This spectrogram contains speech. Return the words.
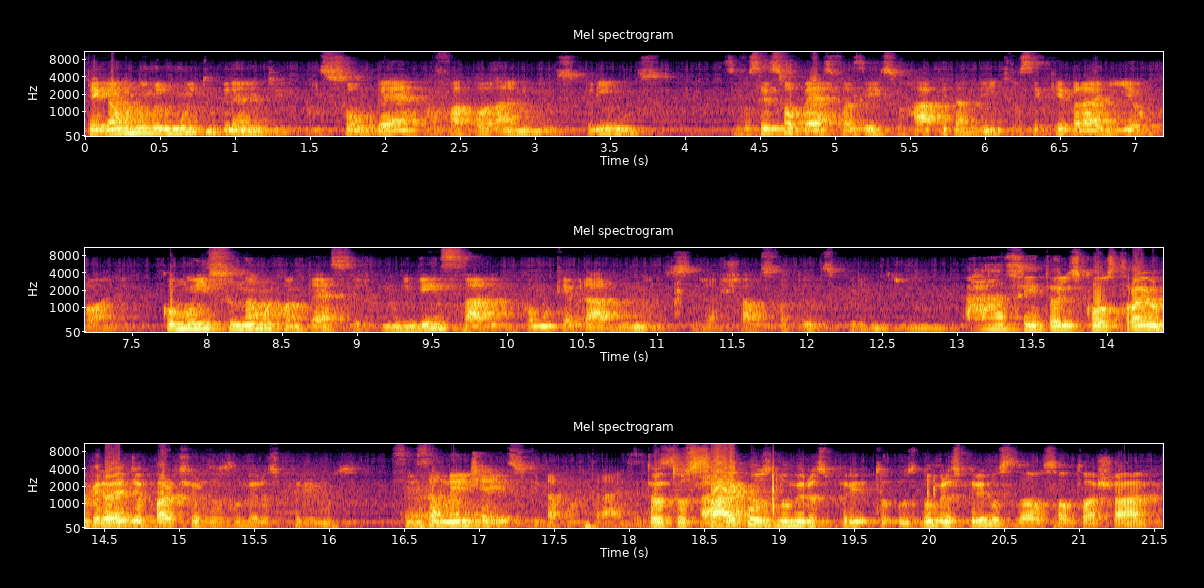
pegar um número muito grande e souber fatorar números primos, se você soubesse fazer isso rapidamente, você quebraria o código. Como isso não acontece, como ninguém sabe como quebrar números, ou seja, achar os fatores primos de um número. Ah, sim, então eles constroem o grande a partir dos números primos. Essencialmente é isso que está por trás. Então tu sai com os números primos, os números primos não são tua chave,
